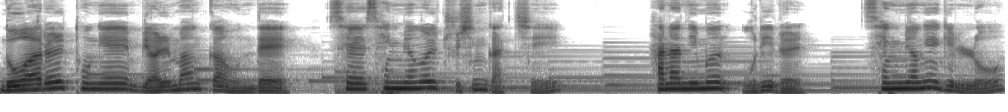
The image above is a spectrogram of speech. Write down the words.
노아를 통해 멸망 가운데 새 생명을 주신 같이 하나님은 우리를 생명의 길로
